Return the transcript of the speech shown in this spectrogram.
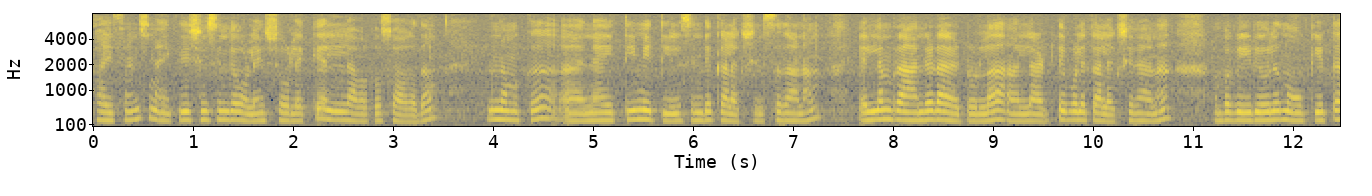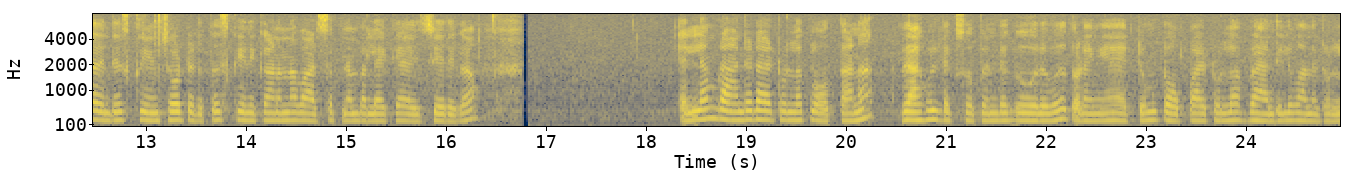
ഹായ് ഫ്രണ്ട്സ് മൈ ക്രിയേഷൻസിന്റെ ഓൺലൈൻ സ്റ്റോറിലേക്ക് എല്ലാവർക്കും സ്വാഗതം. ഇന്ന് നമുക്ക് നൈറ്റി മെറ്റീരിയൽസിന്റെ കളക്ഷൻസ് കാണാം. എല്ലാം ബ്രാൻഡഡ് ആയിട്ടുള്ള നല്ല അടിപൊളി കളക്ഷനാണ് അപ്പോൾ വീഡിയോയിൽ നോക്കിയിട്ട് അതിന്റെ സ്ക്രീൻഷോട്ട് എടുത്ത് സ്ക്രീനിൽ കാണുന്ന വാട്സപ്പ് നമ്പറിലേക്ക് അയച്ചു തരിക. എല്ലാം ബ്രാൻഡഡ് ആയിട്ടുള്ള ക്ലോത്താണ് രാഹുൽ പ്രിന്റ് ഗൗരവ് തുടങ്ങിയ ഏറ്റവും ടോപ്പായിട്ടുള്ള ബ്രാൻഡിൽ വന്നിട്ടുള്ള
